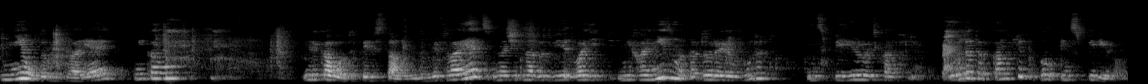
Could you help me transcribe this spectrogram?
не удовлетворяет никого или кого-то перестало удовлетворять, значит надо вводить механизмы, которые будут инспирировать конфликт. И вот этот конфликт был инспирирован.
